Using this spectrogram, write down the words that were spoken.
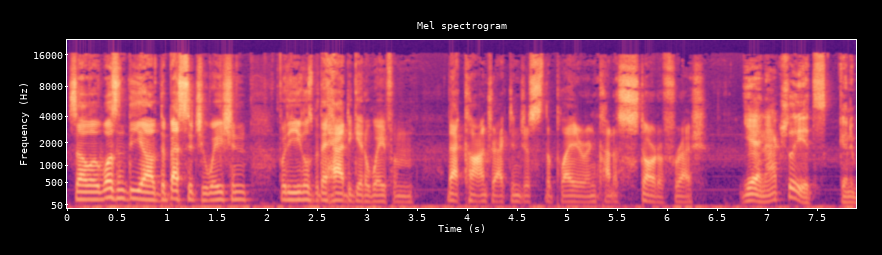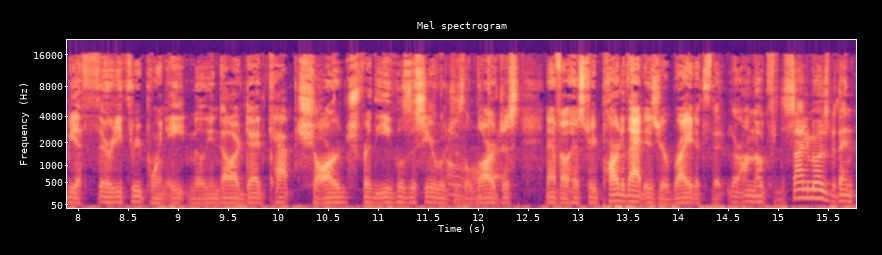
So it wasn't the uh, the best situation for the Eagles, but they had to get away from that contract and just the player and kind of start afresh. Yeah, and actually, it's going to be a $33.8 million dead cap charge for the Eagles this year, which is oh, the largest in NFL history. Part of that is you're right; it's that they're on the hook for the signing bonus, but then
